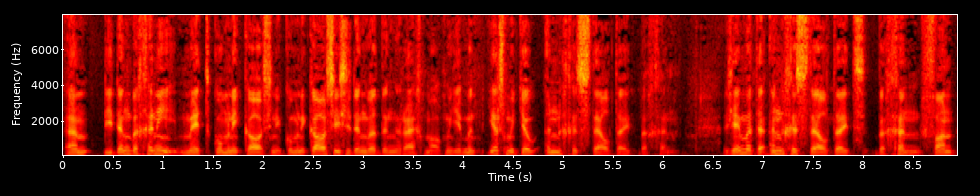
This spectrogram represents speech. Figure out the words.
Ehm um, die ding begin nie met kommunikasie nie. Kommunikasie is die ding wat ding regmaak, maar jy moet eers met jou ingesteldheid begin. As jy met 'n ingesteldheid begin van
